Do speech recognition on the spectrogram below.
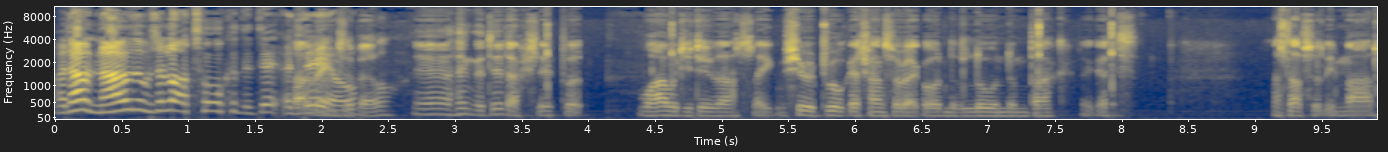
I don't know. There was a lot of talk of the di- That rings a bell. Yeah, I think they did actually, but why would you do that? Like, I'm sure it broke their transfer record and they've loaned him back. Like, that's that's absolutely mad.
